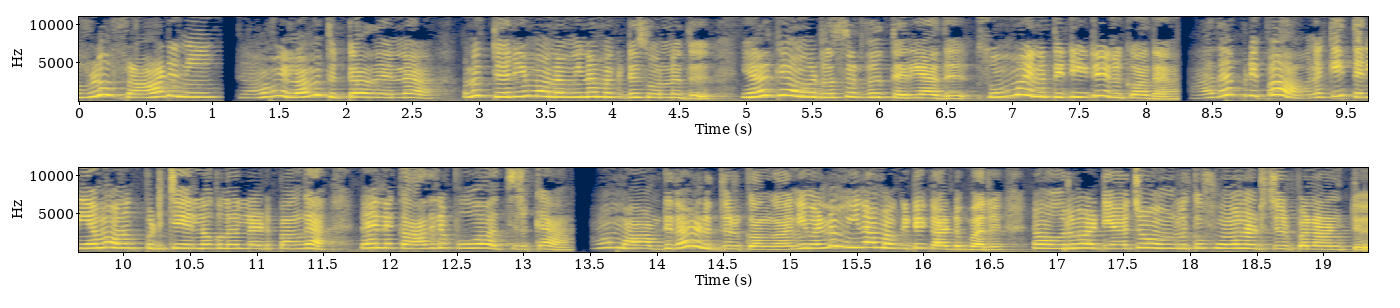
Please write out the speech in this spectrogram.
எவ்வளவு ஃப்ராடு நீ தேவையில்லாம திட்டாத என்ன உனக்கு தெரியுமா நான் மீனாமா கிட்ட சொன்னது எனக்கு அவங்க ட்ரெஸ் எடுத்தது தெரியாது சும்மா என்ன திட்டிக்கிட்டே இருக்காத அது எப்படிப்பா உனக்கே தெரியாம உனக்கு பிடிச்ச எல்லோ கலர்ல எடுப்பாங்க நான் என்ன காதுல பூவா வச்சிருக்கேன் ஆமா அப்படிதான் எடுத்திருக்காங்க நீ வேணா மீனாமா கிட்டே காட்டு பாரு நான் ஒரு வாட்டியாச்சும் உங்களுக்கு பண்ணான்ட்டு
